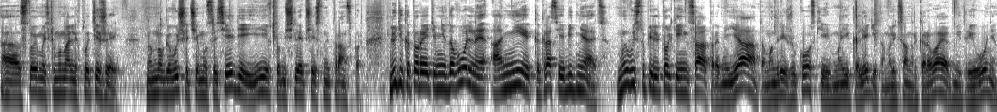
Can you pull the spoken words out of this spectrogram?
э, стоимость коммунальных платежей намного выше, чем у соседей, и в том числе общественный транспорт. Люди, которые этим недовольны, они как раз и объединяются. Мы выступили только инициаторами. Я, там, Андрей Жуковский, мои коллеги, там, Александр Караваев, Дмитрий Ионин.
